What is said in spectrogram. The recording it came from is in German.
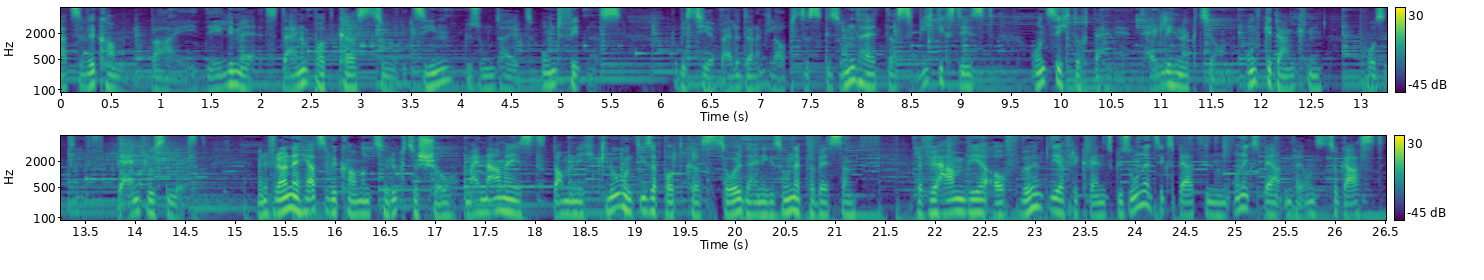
Herzlich willkommen bei DailyMed, deinem Podcast zu Medizin, Gesundheit und Fitness. Du bist hier, weil du daran glaubst, dass Gesundheit das Wichtigste ist und sich durch deine täglichen Aktionen und Gedanken positiv beeinflussen lässt. Meine Freunde, herzlich willkommen zurück zur Show. Mein Name ist Dominik Klug und dieser Podcast soll deine Gesundheit verbessern. Dafür haben wir auf wöchentlicher Frequenz Gesundheitsexpertinnen und Experten bei uns zu Gast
